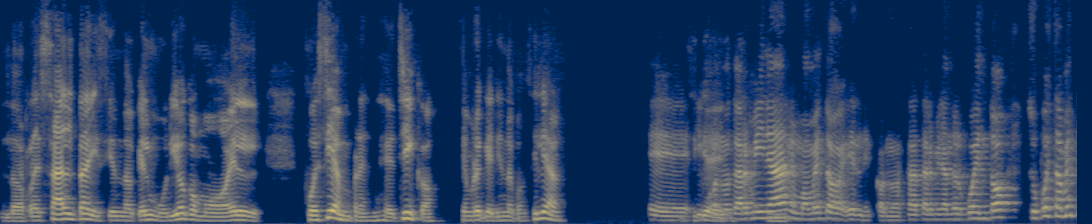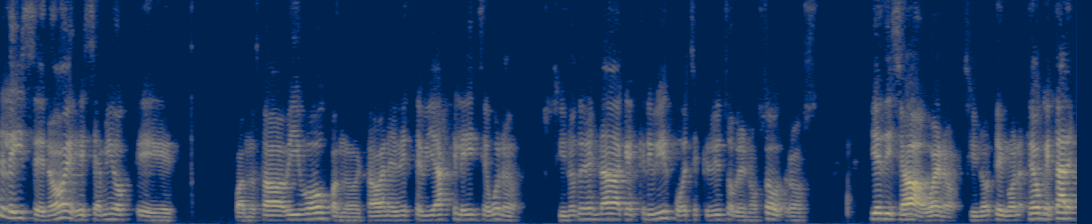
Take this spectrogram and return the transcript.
lo resalta diciendo que él murió como él fue siempre, desde chico, siempre queriendo conciliar. Eh, y cuando termina, en el momento, cuando está terminando el cuento, supuestamente le dice, ¿no? Ese amigo, eh, cuando estaba vivo, cuando estaban en este viaje, le dice, bueno, si no tenés nada que escribir, podés escribir sobre nosotros. Y él dice, ah, bueno, si no tengo, tengo que estar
